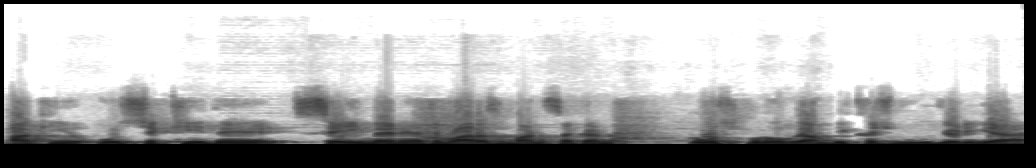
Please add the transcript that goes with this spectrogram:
ਤਾਂ ਕਿ ਉਹ ਸਿੱਖੀ ਦੇ ਸਹੀ ਮਾਇਨਿਆਂ 'ਚ ਵਾਰਸ ਬਣ ਸਕਣ। ਉਸ ਪ੍ਰੋਗਰਾਮ ਦੀ ਖੁਸ਼ਬੂ ਜਿਹੜੀ ਹੈ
